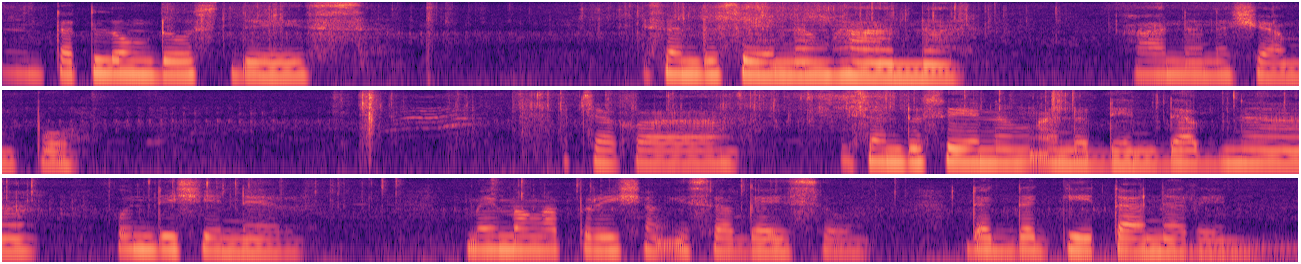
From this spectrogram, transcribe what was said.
Yan, tatlong dos des, isang dosenang hana, hana na shampoo. At saka, isang dosenang ano din, dab na conditioner. May mga pre isa guys, so, dagdag kita na rin.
